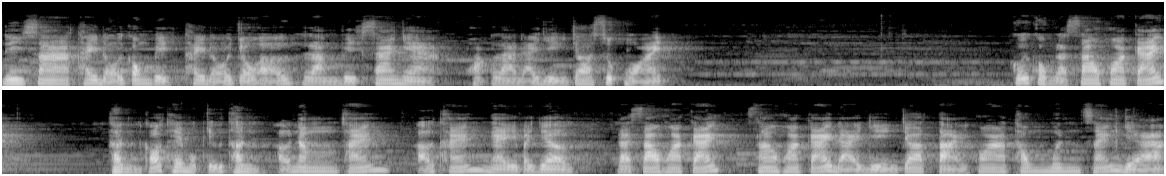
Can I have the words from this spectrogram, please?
Đi xa, thay đổi công việc, thay đổi chỗ ở, làm việc xa nhà, hoặc là đại diện cho xuất ngoại. Cuối cùng là sao hoa cái. Thìn có thêm một chữ thìn ở năm tháng, ở tháng, ngày và giờ là sao hoa cái sao hoa cái đại diện cho tài hoa thông minh sáng dạ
